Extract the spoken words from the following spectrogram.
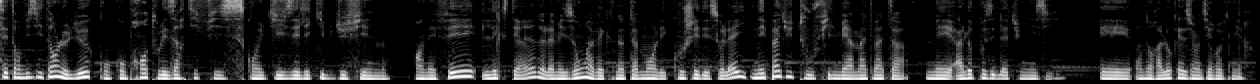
C'est en visitant le lieu qu'on comprend tous les artifices qu'ont utilisé l'équipe du film. En effet, l'extérieur de la maison, avec notamment les couchers des soleils, n'est pas du tout filmé à Matmata, mais à l'opposé de la Tunisie. Et on aura l'occasion d'y revenir.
